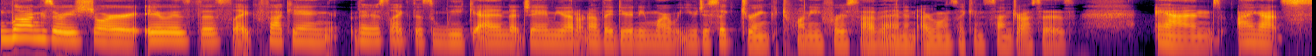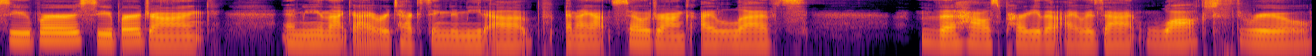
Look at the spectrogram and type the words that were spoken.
Long story short, it was this like fucking, there's like this weekend at JMU. I don't know if they do anymore, but you just like drink 24 7 and everyone's like in sundresses. And I got super, super drunk and me and that guy were texting to meet up and I got so drunk I left the house party that I was at, walked through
